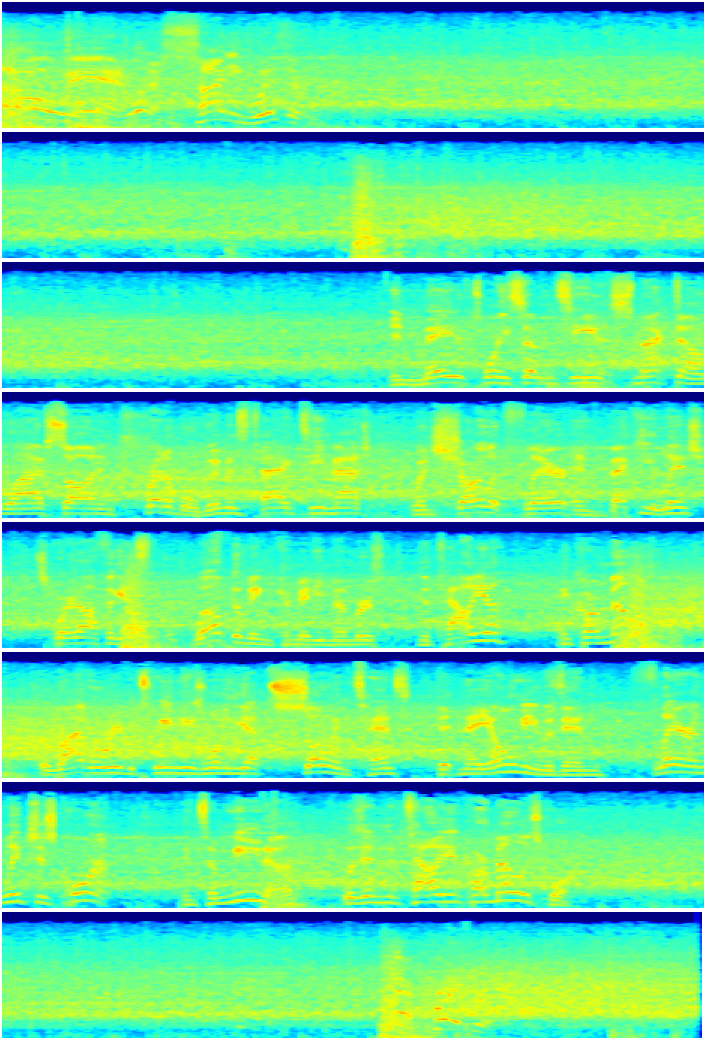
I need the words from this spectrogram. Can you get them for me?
Oh, man, what a shining wizard. May of 2017, SmackDown Live saw an incredible women's tag team match when Charlotte Flair and Becky Lynch squared off against welcoming committee members Natalya and Carmella. The rivalry between these women got so intense that Naomi was in Flair and Lynch's corner, and Tamina was in Natalya and Carmella's corner.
